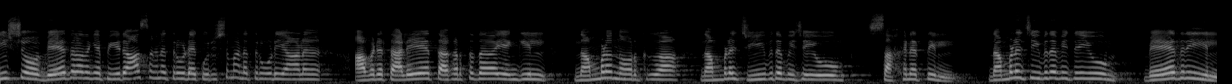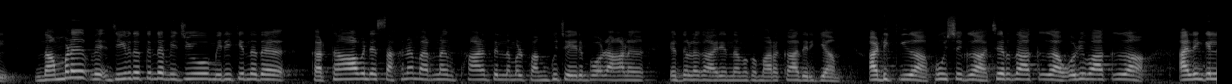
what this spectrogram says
ഈശോ വേദന നിറഞ്ഞ പീഡാസഹനത്തിലൂടെ കുരിശുമരണത്തിലൂടെയാണ് അവന്റെ തലയെ തകർത്തത് എങ്കിൽ നമ്മൾ നോർക്കുക നമ്മുടെ ജീവിത വിജയവും സഹനത്തിൽ നമ്മുടെ ജീവിത വിജയവും വേദനയിൽ നമ്മുടെ ജീവിതത്തിന്റെ വിജയവും ഇരിക്കുന്നത് കർത്താവിന്റെ സഹനമരണ ഉത്ഥാനത്തിൽ നമ്മൾ പങ്കുചേരുമ്പോഴാണ് എന്നുള്ള കാര്യം നമുക്ക് മറക്കാതിരിക്കാം. അടിക്കുക പൂശുക ചെറുതാക്കുക ഒഴിവാക്കുക അല്ലെങ്കിൽ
